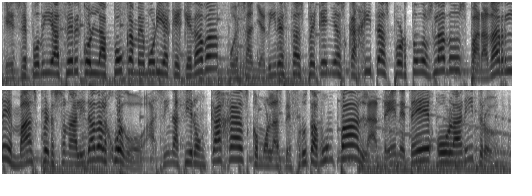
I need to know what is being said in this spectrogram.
¿Qué se podía hacer con la poca memoria que quedaba? Pues añadir estas pequeñas cajitas por todo lados para darle más personalidad al juego. Así nacieron cajas como las de Fruta Bumpa, la TNT o la Nitro.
